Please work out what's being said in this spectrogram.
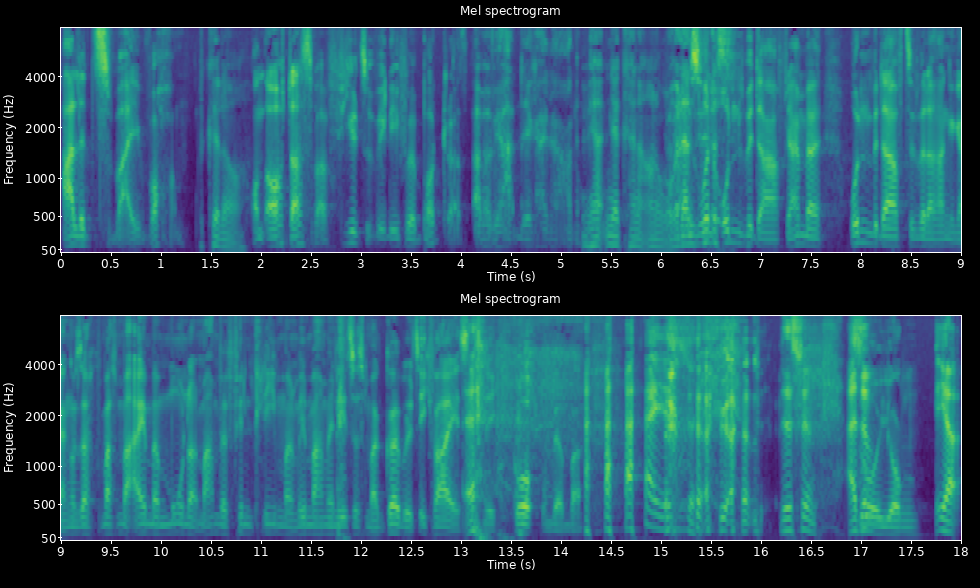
alle zwei Wochen. Genau. Und auch das war viel zu wenig für Podcast. Aber wir hatten ja keine Ahnung. Wir hatten ja keine Ahnung. Aber Aber dann wurde unbedarft. Wir haben ja unbedarft sind wir da rangegangen und gesagt, machen wir einmal im Monat, machen wir Finn Kliman, wir machen wir nächstes Mal Goebbels. Ich weiß es nicht. Gucken wir mal. Ja, das stimmt. Also, so jung. Ja,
